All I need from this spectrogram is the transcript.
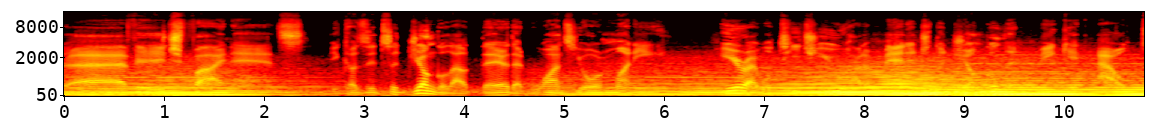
Savage Finance. Because it's a jungle out there that wants your money. Here I will teach you how to manage the jungle and make it out.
